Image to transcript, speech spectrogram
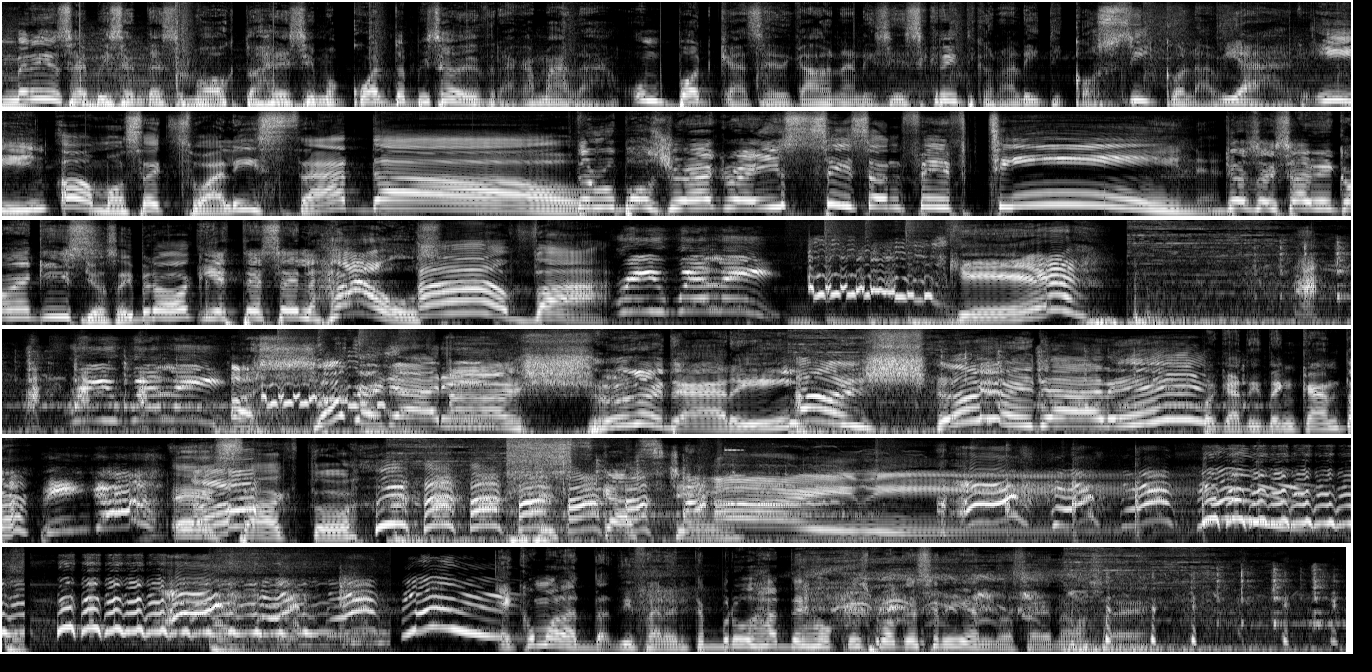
Bienvenidos al vicentésimo octogésimo cuarto episodio de Dragamala, un podcast dedicado a análisis crítico, analítico, psicolabiar y homosexualizado. The RuPaul's Drag Race Season 15. Yo soy Xavier con X. Yo soy Brock. Y este es el House. Ava. Free Willy! ¿Qué? Free Willy! A sugar daddy! A Sugar Daddy. Oh, sugar daddy. Porque a ti te encanta. Binga! Exacto. Disgusting. I mean. Es como las diferentes brujas de Hocus Pocus riéndose, no sé.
